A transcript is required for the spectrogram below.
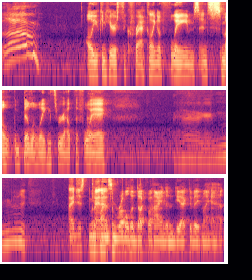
hello? All you can hear is the crackling of flames and smoke billowing throughout the foyer. I just I'm gonna kind find some rubble to duck behind and deactivate my hat.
